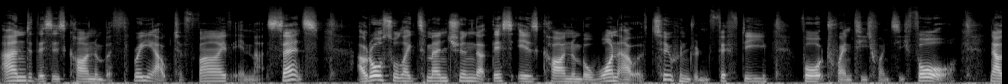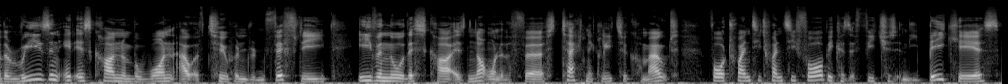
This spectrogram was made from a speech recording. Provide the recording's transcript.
and this is car number 3 out of 5 in that set. I would also like to mention that this is car number 1 out of 250 for 2024. Now the reason it is car number 1 out of 250, even though this car is not one of the first technically to come out for 2024 because it features in the B case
